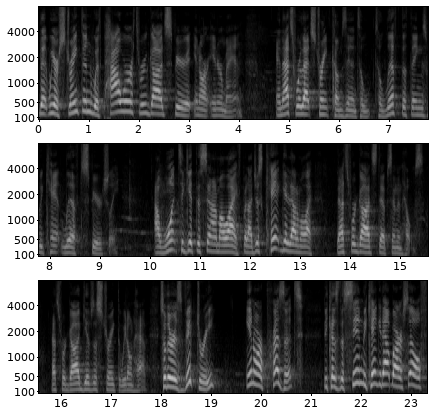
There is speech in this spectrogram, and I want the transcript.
that we are strengthened with power through God's Spirit in our inner man. And that's where that strength comes in to, to lift the things we can't lift spiritually. I want to get this out of my life, but I just can't get it out of my life. That's where God steps in and helps. That's where God gives us strength that we don't have. So there is victory in our present because the sin we can't get out by ourselves,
